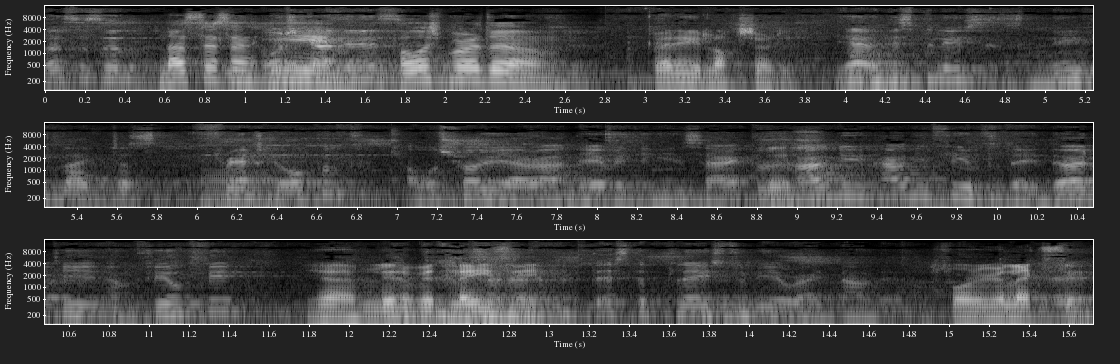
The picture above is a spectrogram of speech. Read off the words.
Nasılsın? Nasılsın? Hoş İyiyim. Geldiniz. Hoş buldum. Very luxury. Yeah, this place is new, like just freshly opened. I will show you around everything inside. Please. How do you how do you feel today? Dirty and filthy? Yeah, a little bit lazy. That's the place to be right now then. For relaxing.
